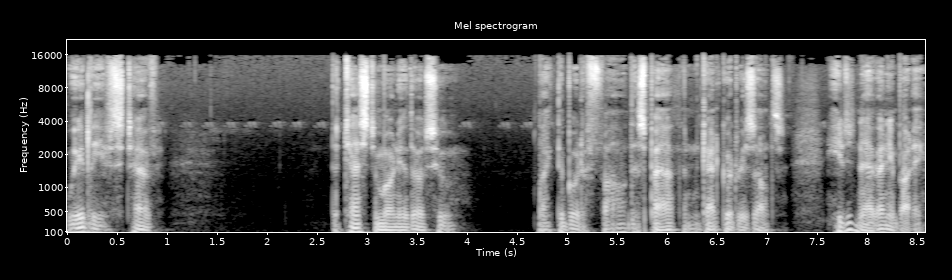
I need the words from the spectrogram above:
We at least have the testimony of those who, like the Buddha, followed this path and got good results. He didn't have anybody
